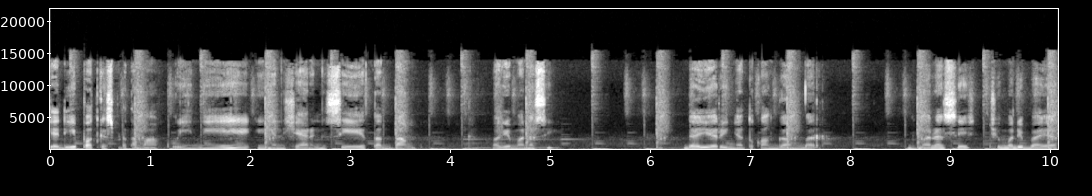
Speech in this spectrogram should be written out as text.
Jadi podcast pertama aku ini ingin sharing sih tentang bagaimana sih diary-nya tukang gambar. Gimana sih cuma dibayar?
